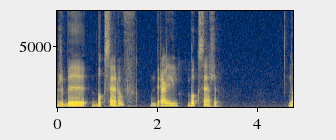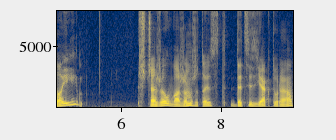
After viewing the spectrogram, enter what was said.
żeby bokserów grali bokserzy. No i szczerze uważam, że to jest decyzja, która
